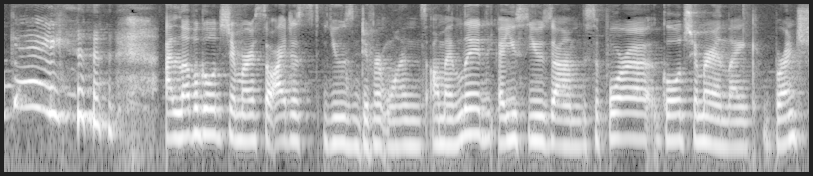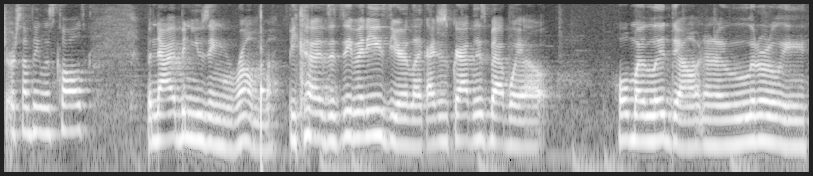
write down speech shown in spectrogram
okay. I love a gold shimmer, so I just use different ones. On my lid, I used to use um, the Sephora gold shimmer and like brunch or something was called. But now I've been using rum because it's even easier. Like I just grab this bad boy out hold my lid down and I literally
